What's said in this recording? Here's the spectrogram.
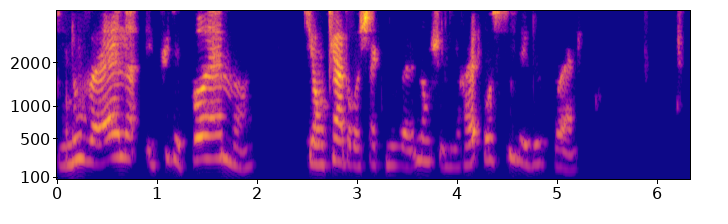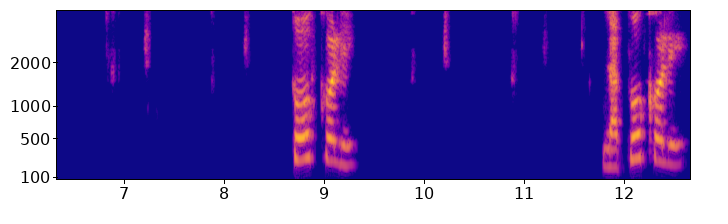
des, nouvelles et puis des poèmes qui encadrent chaque nouvelle. Donc, je lirai aussi les deux poèmes. Peau collée. La peau collée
